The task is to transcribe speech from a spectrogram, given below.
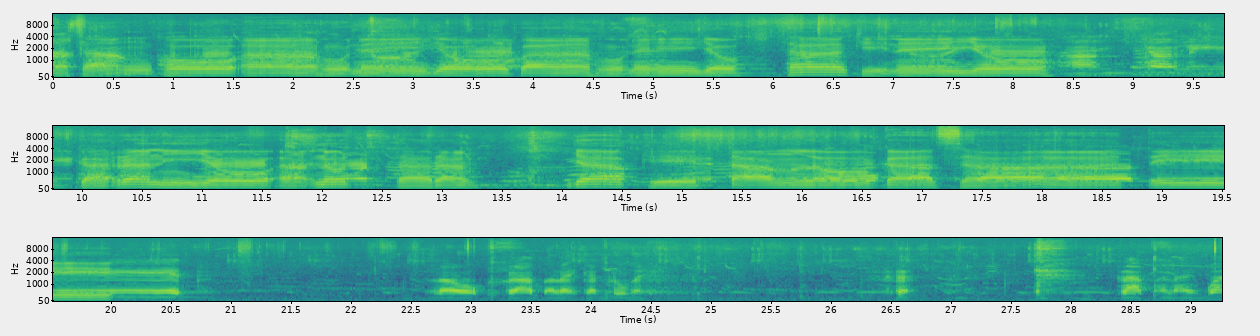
กสังโฆอาหุเนโยปาหุเนโยทักขิเนโยอัญชลีการณิโยอนุตตรังยักขิตังโลกัสสาติเรากราบอะไรกันรู้ไหม กราบอะไรไหว้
